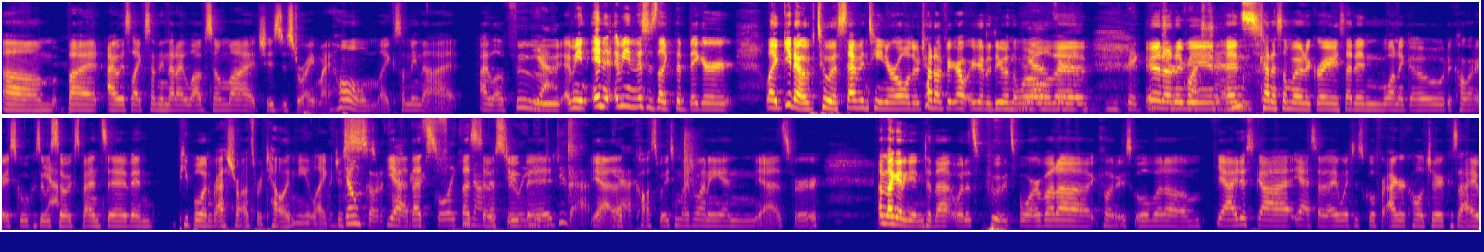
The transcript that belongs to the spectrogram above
Um, but I was like, something that I love so much is destroying my home, like something that I love food. Yeah. I mean, and I mean, this is like the bigger, like you know, to a 17 year old, you're trying to figure out what you're gonna do in the world, the and big you know what I mean. And kind of similar to Grace, I didn't want to go to culinary school because it was so expensive, and people in restaurants were telling me like, just don't go to yeah, culinary that's school. Like, that's so stupid. need to do that. Yeah, Yeah. that costs way too much money, and yeah, it's for. I'm not gonna get into that what it's who it's for, but uh, culinary school. But um, yeah, I just got yeah. So I went to school for agriculture because I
